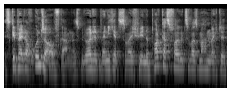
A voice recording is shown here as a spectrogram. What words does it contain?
es gibt halt auch Unteraufgaben. Das bedeutet, wenn ich jetzt zum Beispiel eine Podcast-Folge zu was machen möchte,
